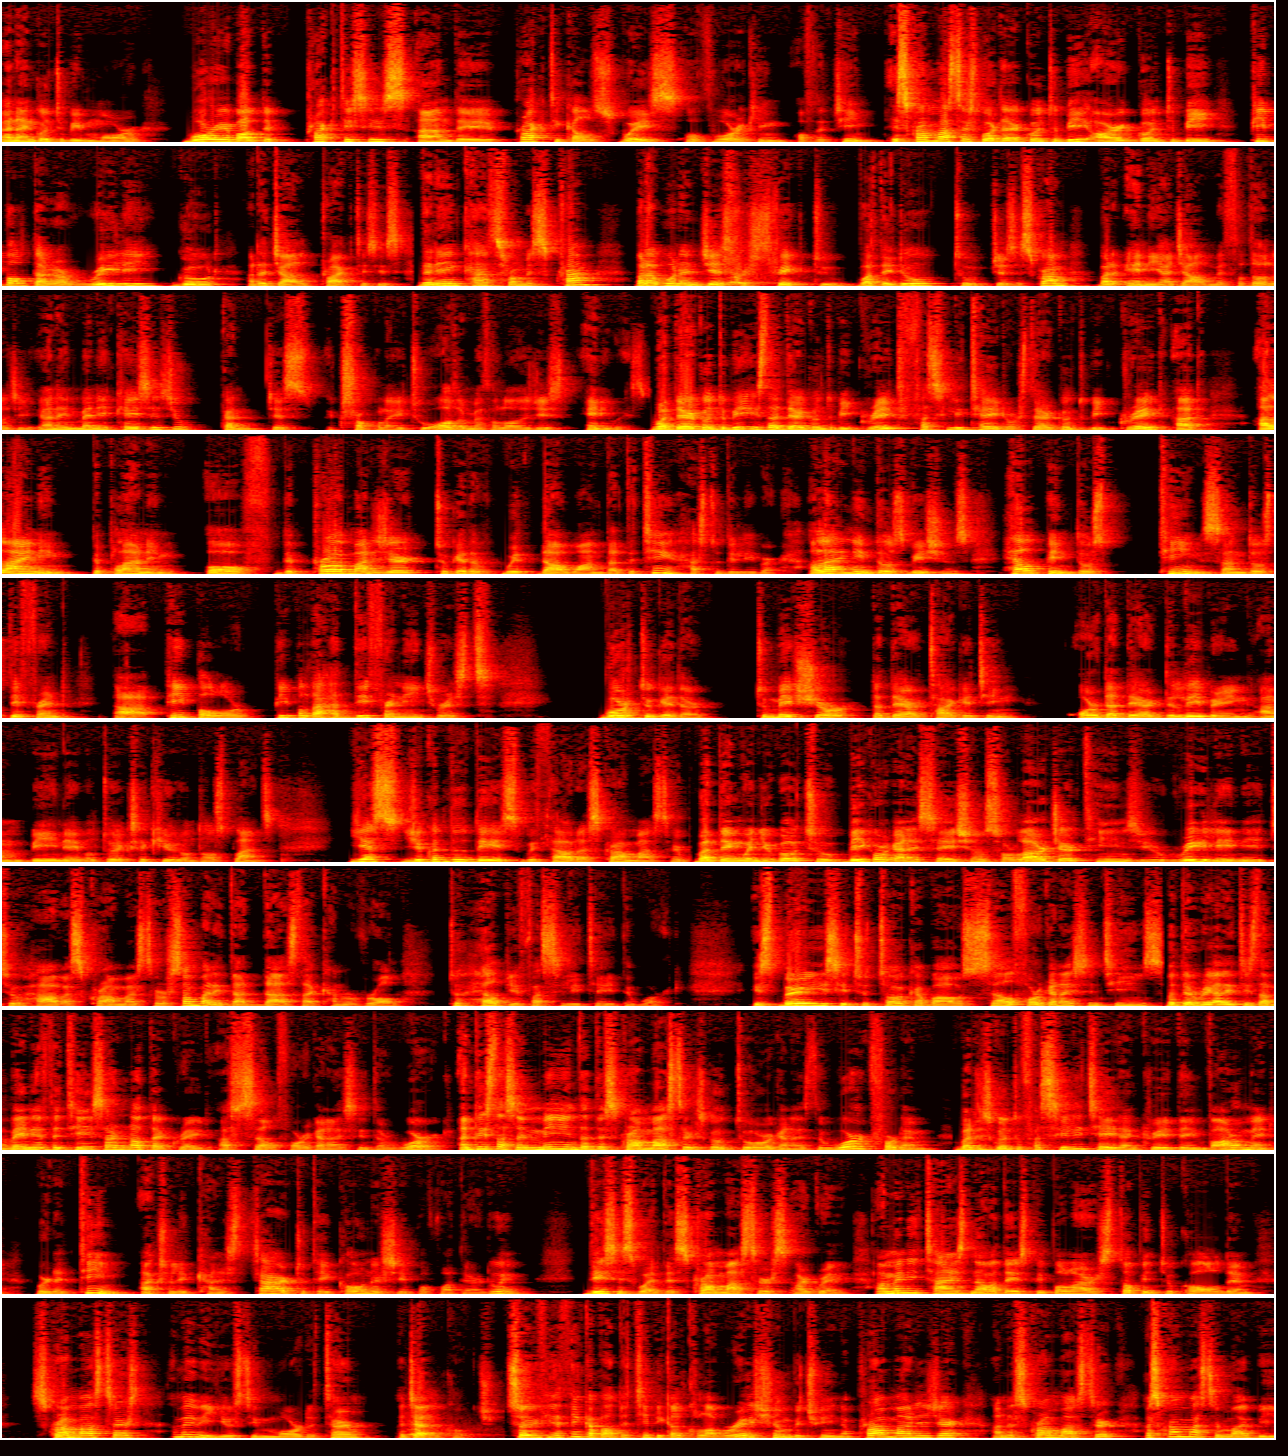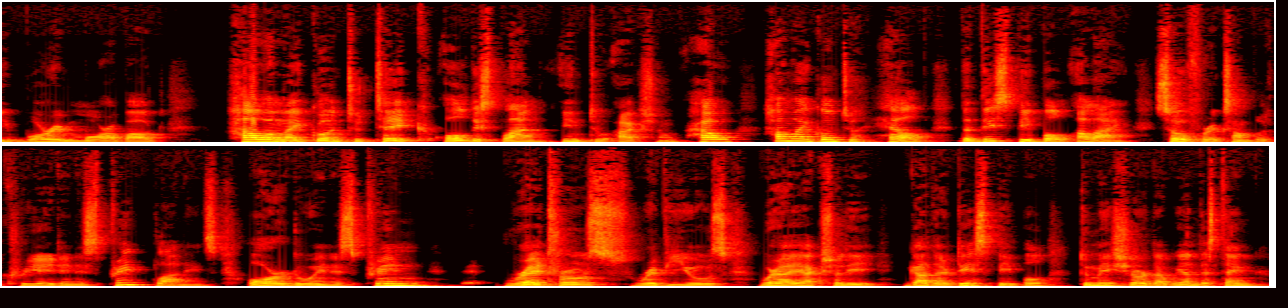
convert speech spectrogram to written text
And I'm going to be more worry about the practices and the practical ways of working of the team. Scrum Masters, where they're going to be, are going to be people that are really good at agile practices. The name comes from Scrum, but I wouldn't just restrict to what they do to just Scrum, but any agile methodology. And in many cases, you can just extrapolate to other methodologies anyways. What they're going to be is that they're going to be great facilitators. They're going to be great at aligning the planning of the product manager together with that one that the team has to deliver, aligning those visions, helping those teams and those different uh, people or people that have different interests work together to make sure that they are targeting or that they are delivering and being able to execute on those plans. Yes, you can do this without a Scrum Master, but then when you go to big organizations or larger teams, you really need to have a Scrum Master or somebody that does that kind of role to help you facilitate the work. It's very easy to talk about self-organizing teams, but the reality is that many of the teams are not that great at self-organizing their work. And this doesn't mean that the Scrum Master is going to organize the work for them, but it's going to facilitate and create the environment where the team actually can start to take ownership of what they're doing. This is why the Scrum Masters are great. And many times nowadays people are stopping to call them Scrum Masters and maybe using more the term Agile Coach. So if you think about the typical collaboration between a Product Manager and a Scrum Master, a Scrum Master might be worried more about how am I going to take all this plan into action? How, how am I going to help that these people align? So for example, creating sprint plannings or doing sprint retros reviews where I actually gather these people to make sure that we understand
